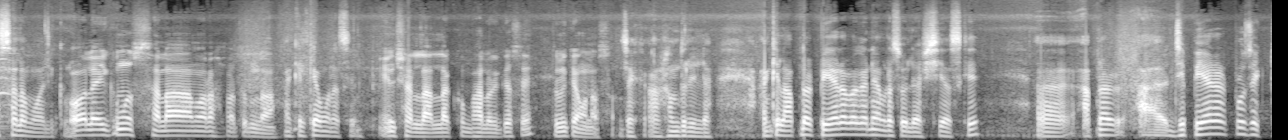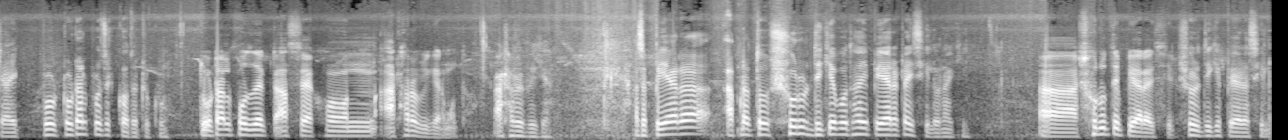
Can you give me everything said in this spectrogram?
আসসালামু আলাইকুম। ওয়ালাইকুম আসসালাম রহমতুল্লাহ। আঙ্কেল কেমন আছেন? ইনশাল্লাহ আল্লাহ খুব ভালো রেখেছে। তুমি কেমন আছো? যাক আলহামদুলিল্লাহ। আঙ্কেল আপনার পেয়ারা বাগানে আমরা চলে আসছি আজকে। আপনার যে পেয়ারার প্রজেক্টটা টোটাল প্রজেক্ট কতটুকু? টোটাল প্রজেক্ট আছে এখন আঠারো বিঘার মতো। আঠারো বিঘা। আচ্ছা পেয়ারা আপনার তো শুরুর দিকে বোধহয় পেয়ারাটাই ছিল নাকি? শুরুতে পেয়ারাই ছিল। শুরুর দিকে পেয়ারা ছিল।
